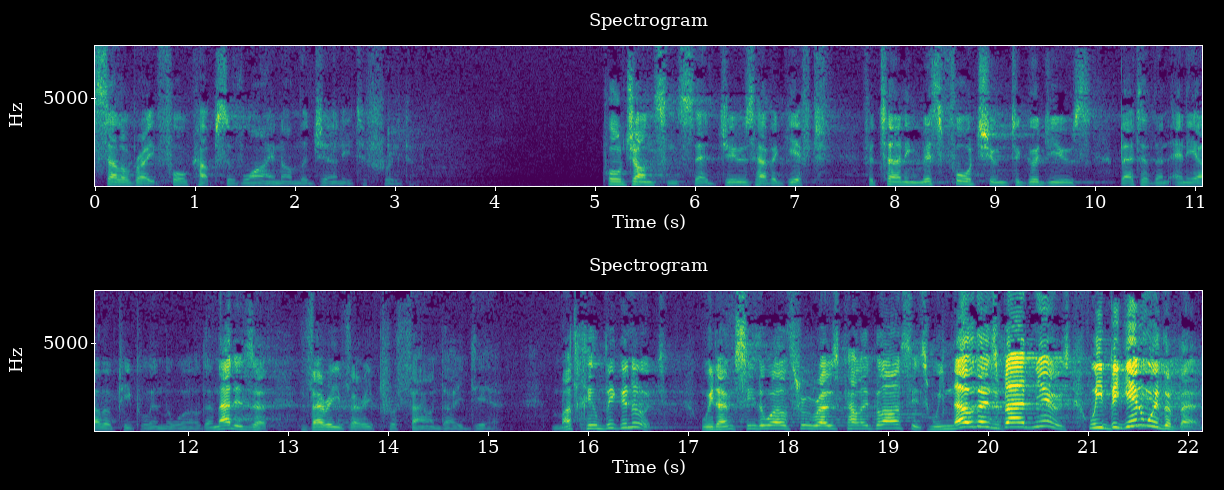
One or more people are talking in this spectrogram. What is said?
celebrate four cups of wine on the journey to freedom. Paul Johnson said Jews have a gift for turning misfortune to good use better than any other people in the world. And that is a very, very profound idea. Matchil biganut. We don't see the world through rose colored glasses. We know there's bad news. We begin with the bad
